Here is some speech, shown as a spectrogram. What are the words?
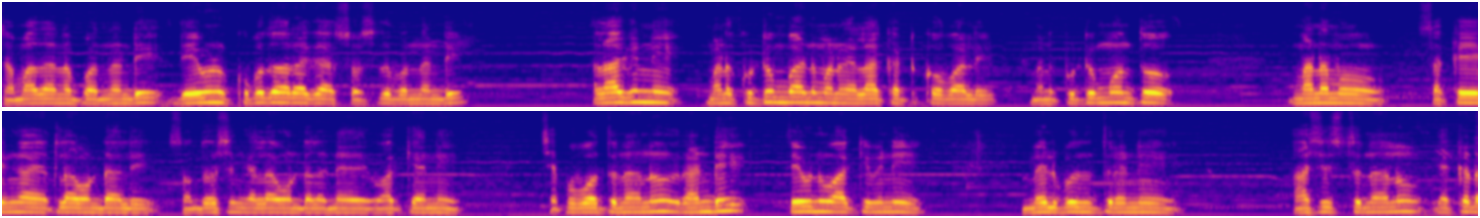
సమాధానం పొందండి దేవుని కృప ద్వారాగా స్వస్థత పొందండి. అలాగనే మన కుటుంబాన్ని మనం ఎలా కట్టుకోవాలి మన కుటుంబంతో మనము సక్రియంగా ఎట్లా ఉండాలి సంతోషంగా ఎలా ఉండాలనే వాక్యాన్ని చెప్పబోతున్నాను. రండి దేవుని వాక్యం విని మేలు పొందుతారని ఆశిస్తున్నాను. ఎక్కడ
